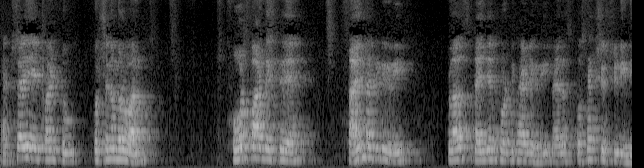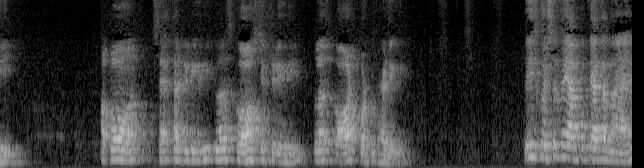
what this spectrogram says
Question number one fourth part देखते हैं. Sine thirty degree plus tangent forty five degree minus cosec sixty degree upon sec thirty degree plus cos sixty degree plus cot forty five degree तो इस क्वेश्चन में आपको क्या करना है?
